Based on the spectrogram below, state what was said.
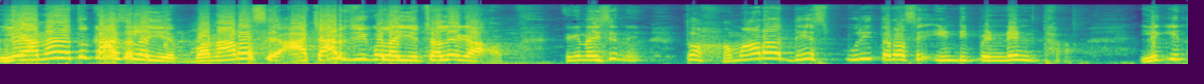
ले आना है तो कहाँ से लाइए? बनारस से आचार्य जी को लाइए, चलेगा। लेकिन ऐसे नहीं। तो हमारा देश पूरी तरह से इंडिपेंडेंट था। लेकिन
